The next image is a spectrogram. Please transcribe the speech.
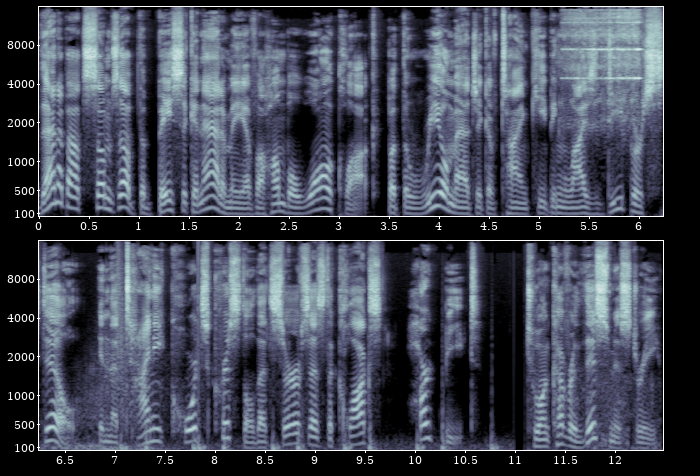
That about sums up the basic anatomy of a humble wall clock, but the real magic of timekeeping lies deeper still, in the tiny quartz crystal that serves as the clock's heartbeat. To uncover this mystery,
